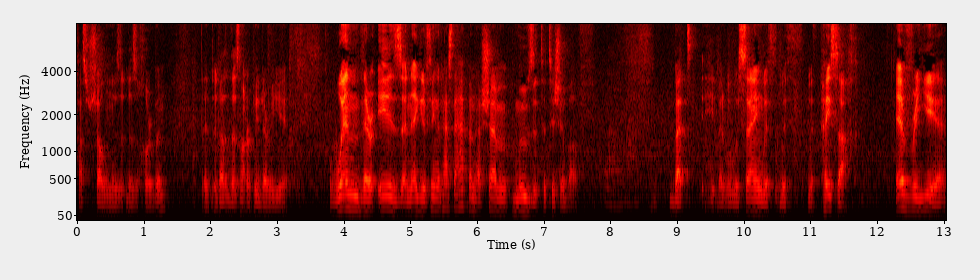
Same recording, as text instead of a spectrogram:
Chas v'Shalom there's, a that, that's not repeated every year. When there is a negative thing that has to happen, Hashem moves it to Tisha B'av. But but what we're saying with with with Pesach, every year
